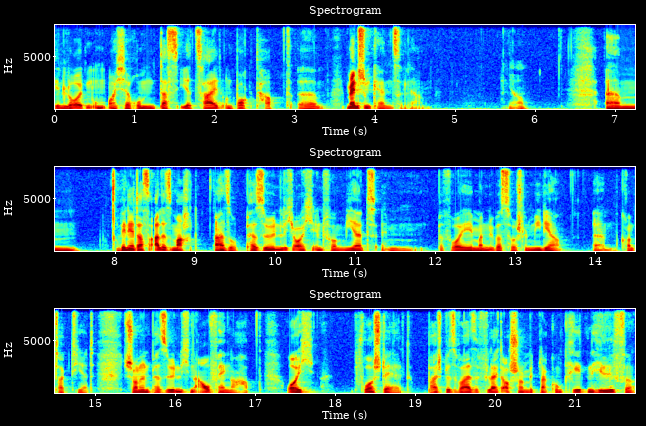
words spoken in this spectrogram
den Leuten um euch herum, dass ihr Zeit und Bock habt, äh, Menschen kennenzulernen. Ja. Ähm, wenn ihr das alles macht, also persönlich euch informiert, im, bevor ihr jemanden über Social Media ähm, kontaktiert, schon einen persönlichen Aufhänger habt, euch vorstellt, beispielsweise vielleicht auch schon mit einer konkreten Hilfe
